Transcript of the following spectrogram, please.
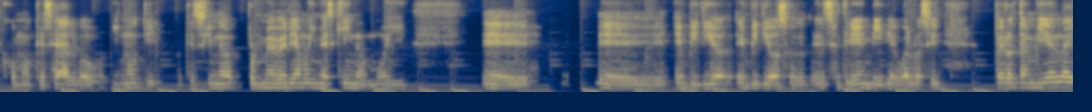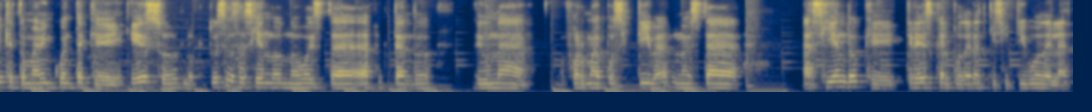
como que sea algo inútil, porque si no, me vería muy mezquino, muy eh, eh, envidioso, eh, sentiría envidia o algo así. Pero también hay que tomar en cuenta que eso, lo que tú estás haciendo, no está afectando de una forma positiva, no está haciendo que crezca el poder adquisitivo de la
